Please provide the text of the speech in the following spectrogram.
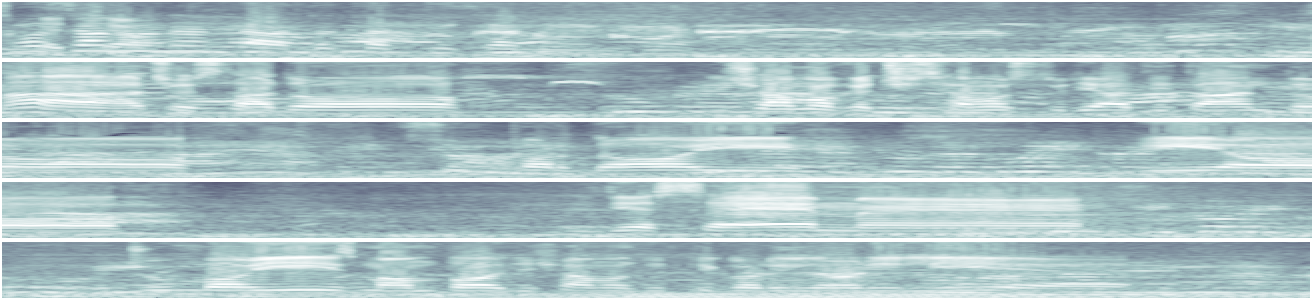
Cosa non è andato tatticamente? Ma c'è stato, diciamo che ci siamo studiati tanto sul Pordoi, io, il DSM, Jumbo Isma, un po' diciamo tutti i corridori lì e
